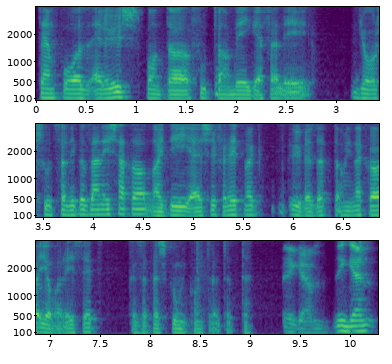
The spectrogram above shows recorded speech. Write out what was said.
tempó az erős, pont a futam vége felé gyorsult fel igazán, és hát a nagy díj első felét meg ő vezette, aminek a javarészét közepes gumikon töltötte. Igen, igen.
